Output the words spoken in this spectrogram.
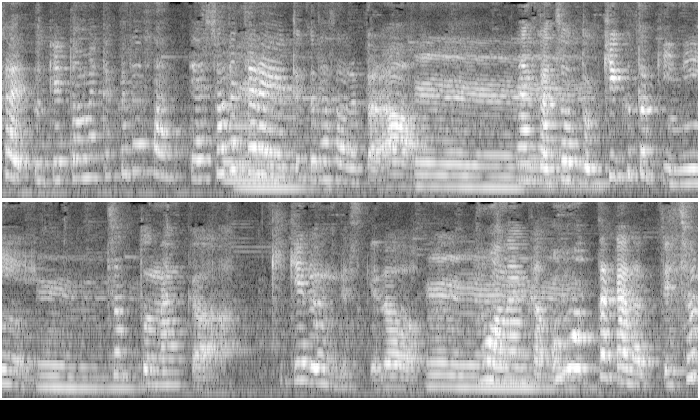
回受け止めてくださってそれから言ってくださるから、うん。なんかちょっと聞くときにうん。ちょっとなんか聞けるんですけど、うん。もうなんか思ったからって直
